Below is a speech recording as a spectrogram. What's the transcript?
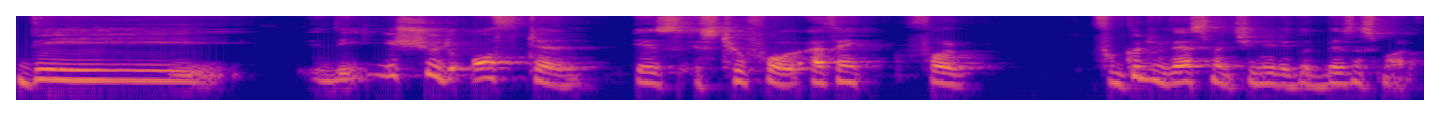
the the issue often is is twofold. I think for for good investments, you need a good business model,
